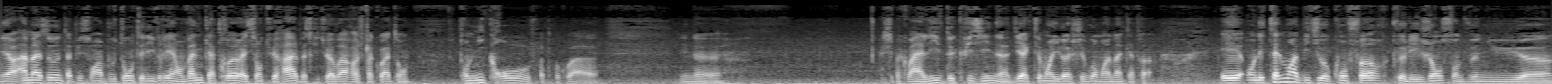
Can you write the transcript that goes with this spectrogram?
Amazon, tu appuies sur un bouton, t'es livré en 24 heures et si on tu râles parce que tu vas voir, je sais pas quoi, ton, ton micro, je sais pas trop quoi, euh, une, euh, je sais pas quoi, un livre de cuisine directement livré chez vous en moins de 24 heures. Et on est tellement habitué au confort que les gens sont devenus euh,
